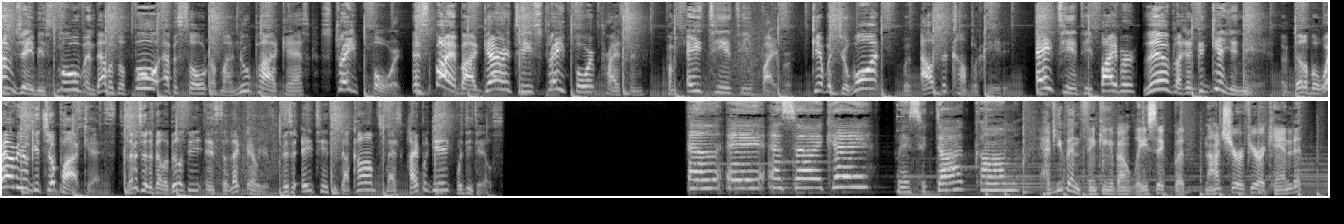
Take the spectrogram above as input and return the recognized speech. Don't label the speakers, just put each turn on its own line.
I'm JB Smoove, and that was a full episode of my new podcast, Straightforward, inspired by guaranteed straightforward pricing from AT&T Fiber. Get what you want without the complicated. AT&T Fiber, live like a gigillionaire. Available wherever you get your podcast. Limited availability in select areas. Visit AT&T.com slash hypergig for details.
L-A-S-I-K, LASIK.com.
Have you been thinking about LASIK but not sure if you're a candidate?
